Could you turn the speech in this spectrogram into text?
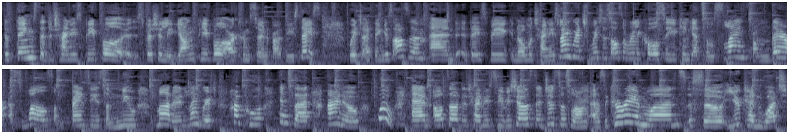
the things that the Chinese people, especially young people, are concerned about these days, which I think is awesome. And they speak normal Chinese language, which is also really cool, so you can get some slang from there as well, some fancy, some new modern language. How cool is that? I know, woo! And also the Chinese TV shows, they're just as long as the Korean ones, so you can watch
